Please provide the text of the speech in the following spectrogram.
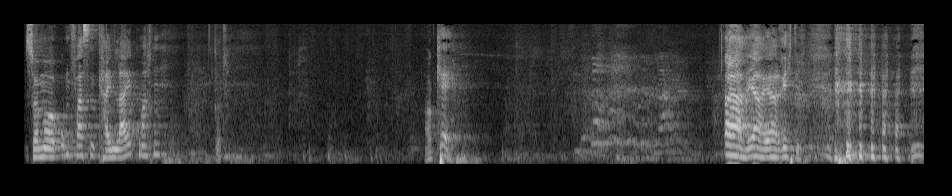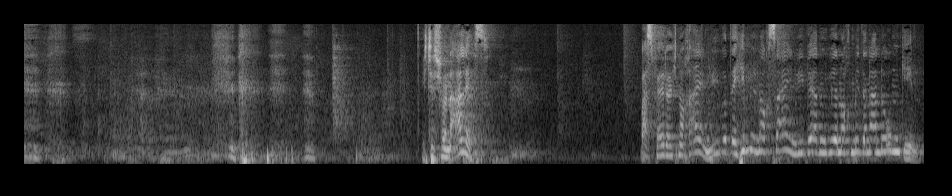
Sollen wir umfassend kein Leid machen? Gut. Okay. Ah, ja, ja, richtig. Ist das schon alles? Was fällt euch noch ein? Wie wird der Himmel noch sein? Wie werden wir noch miteinander umgehen?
